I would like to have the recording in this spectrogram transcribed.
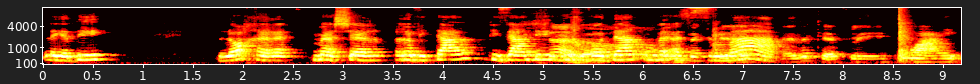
לידי לא אחרת מאשר רויטל פיזנטי בכבודה ובעצמה. איזה כיף לי. וואי,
